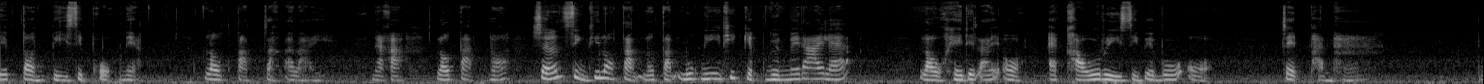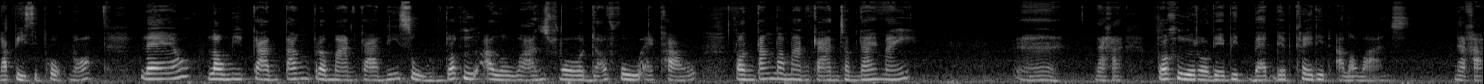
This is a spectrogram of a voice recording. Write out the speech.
debt ตอนปี 16เนี่ยเราตัดจากอะไรนะคะ เราตัดเนาะ ฉะนั้นสิ่งที่เราตัดเราตัดลูกนี้ที่เก็บเงินไม่ได้แล้ว เราเครดิตไลออก account receivable ออก7,500นะปี 16 เนาะ แล้วเรามีการตั้งประมาณการนี้ศูนย์ก็คือ allowance for doubtful account ตอนตั้งประมาณการจำได้ไหมอ่านะคะ ก็คือเรา debit bad debt credit allowance นะคะ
